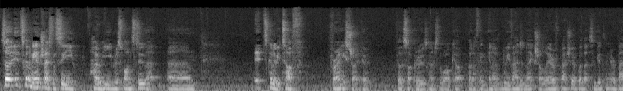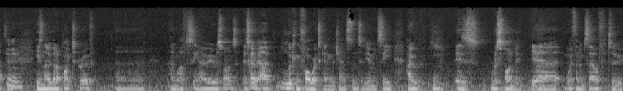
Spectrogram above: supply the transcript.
So it's going to be interesting to see how he responds to that. Um, it's going to be tough for any striker for the Socceroos going to the World Cup, but I think you know we've added an extra layer of pressure, whether that's a good thing or a bad thing. Mm. He's now got a point to prove. Uh, and we'll have to see how he responds. It's going to be. I'm looking forward to getting the chance to interview him and see how he is responding Yeah. uh, within himself to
